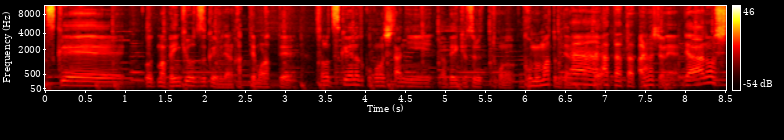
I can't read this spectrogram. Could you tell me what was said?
机を、まあ、勉強机みたいなの買ってもらってその机のここの下にまあ勉強するところのゴムマットみたいなのがあってあったありましたよね。であのし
